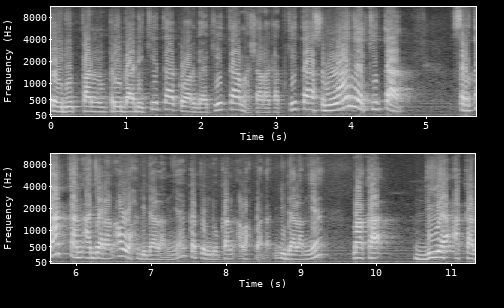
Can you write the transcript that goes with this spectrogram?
kehidupan pribadi kita, keluarga kita, masyarakat kita, semuanya kita sertakan ajaran Allah di dalamnya, ketundukan Allah di dalamnya, maka dia akan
